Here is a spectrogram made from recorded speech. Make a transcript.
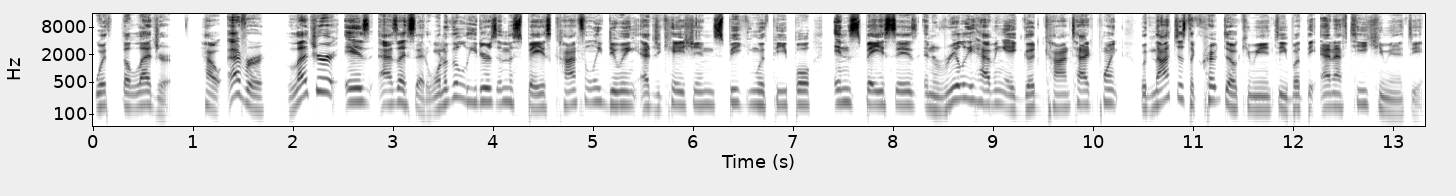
with the ledger. However, Ledger is, as I said, one of the leaders in the space, constantly doing education, speaking with people in spaces, and really having a good contact point with not just the crypto community, but the NFT community.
